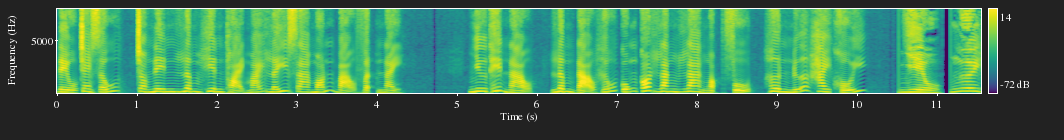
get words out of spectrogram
Đều che giấu. Cho nên Lâm Hiên thoải mái lấy ra món bảo vật này. Như thế nào? Lâm đảo hữu cũng có lăng la ngọc phù. Hơn nữa hai khối. Nhiều, ngươi,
